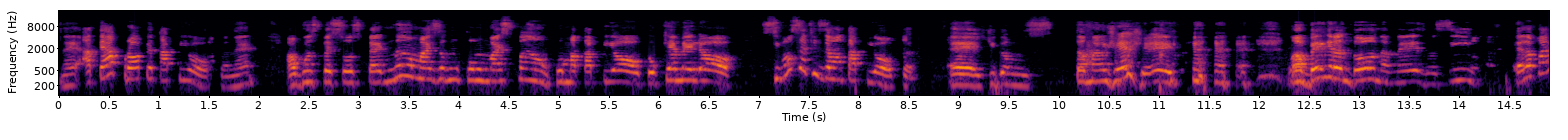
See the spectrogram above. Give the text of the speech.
Né? Até a própria tapioca, né? Algumas pessoas pegam, não, mas eu não como mais pão, como a tapioca, o que é melhor? Se você fizer uma tapioca, é, digamos, tamanho GG, uma bem grandona mesmo, assim, ela vai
